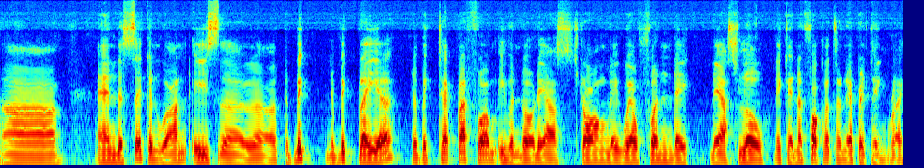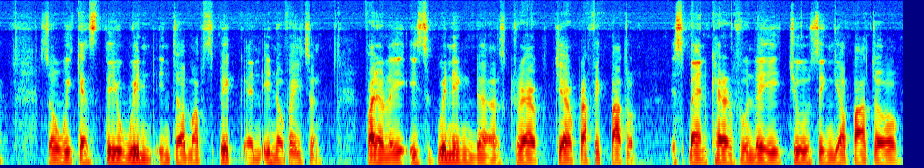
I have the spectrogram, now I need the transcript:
Uh, and the second one is uh, uh, the big the big player the big tech platform even though they are strong they well funded they, they are slow. They cannot focus on everything right? So we can still win in terms of speed and innovation. Finally is winning the geographic battle. Expand carefully choosing your battle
